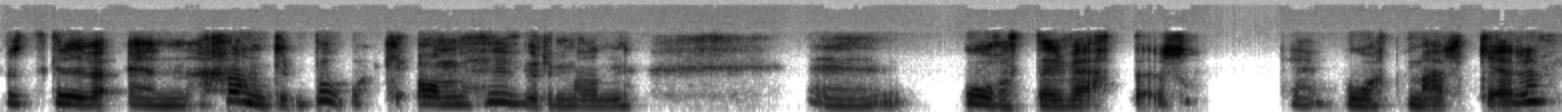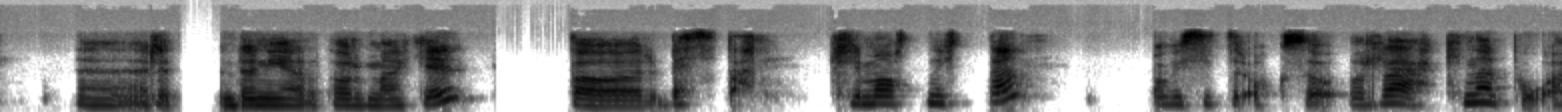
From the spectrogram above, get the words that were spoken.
för att skriva en handbok om hur man eh, återväter eh, våtmarker eh, eller dränerade torvmarker för bästa klimatnytta. Och vi sitter också och räknar på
